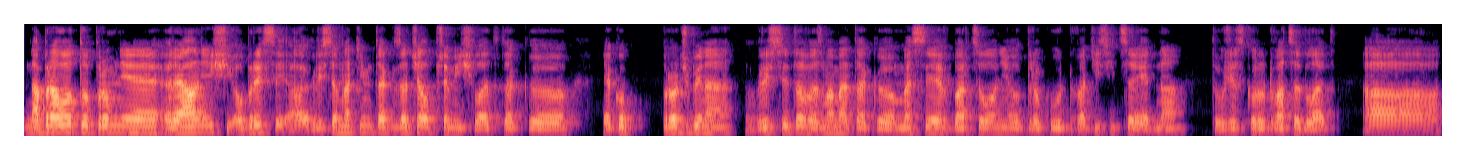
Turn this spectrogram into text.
nabralo to pro mě reálnější obrysy a když jsem nad tím tak začal přemýšlet, tak uh, jako proč by ne? Když si to vezmeme, tak uh, Messi je v Barceloně od roku 2001, to už je skoro 20 let a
